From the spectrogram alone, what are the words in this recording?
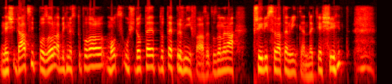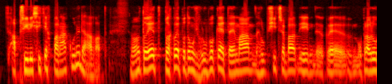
než dát si pozor, abych nestupoval moc už do té, do té první fáze. To znamená příliš se na ten víkend netěšit a příliš si těch panáků nedávat. No, to je takové potom už hluboké téma, hlubší třeba i takové opravdu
